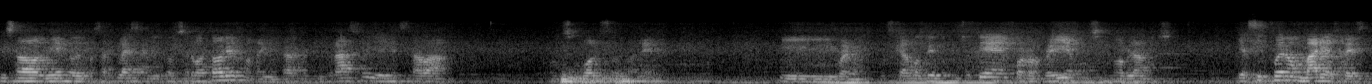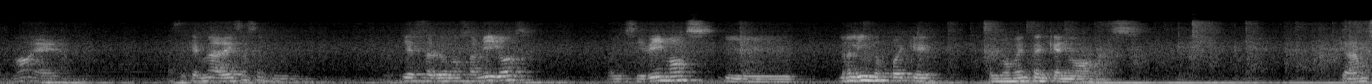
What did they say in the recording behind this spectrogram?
Yo estaba volviendo de pasar clases en el conservatorio con la guitarra en el brazo y él estaba con su bolso de ballet. Y bueno, nos quedamos viendo mucho tiempo, nos reíamos y no hablamos. Y así fueron varias veces, ¿no? Eh, hasta que en una de esas, en la fiesta de unos amigos, coincidimos y lo lindo fue que el momento en que nos quedamos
